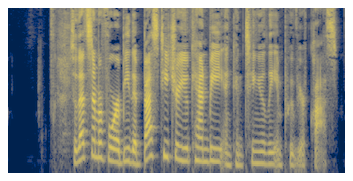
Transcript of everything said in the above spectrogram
So that's number four be the best teacher you can be and continually improve your class.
